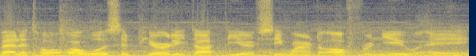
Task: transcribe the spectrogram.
Bellator, or was it purely that the UFC weren't offering you a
